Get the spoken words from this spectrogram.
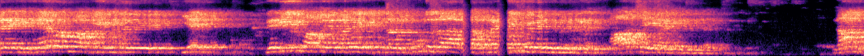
எனக்கு கேவலமாக இருந்தது. என் பெரியம்மாவை வரை நான் கூடுதலாக நான்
